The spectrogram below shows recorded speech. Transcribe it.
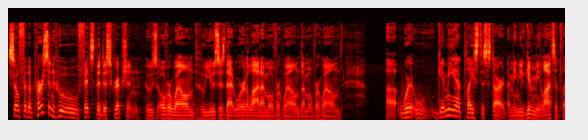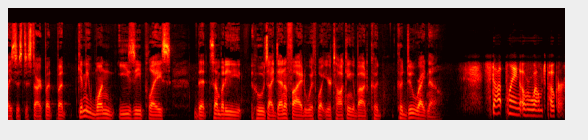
So, for the person who fits the description, who's overwhelmed, who uses that word a lot, I'm overwhelmed, I'm overwhelmed, uh, where, give me a place to start. I mean, you've given me lots of places to start, but, but give me one easy place that somebody who's identified with what you're talking about could, could do right now. Stop playing overwhelmed poker.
